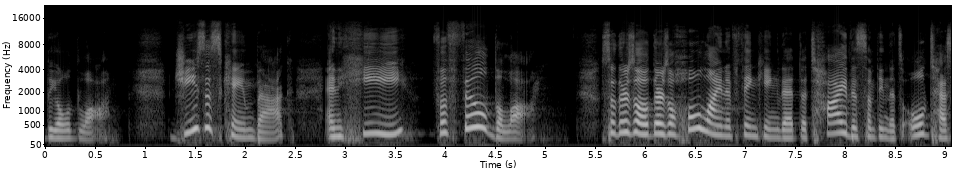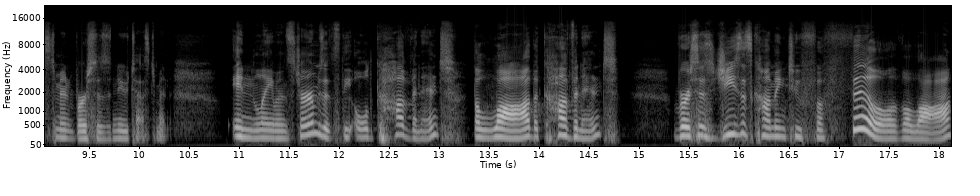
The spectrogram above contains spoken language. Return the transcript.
the old law. Jesus came back and he fulfilled the law. So there's a, there's a whole line of thinking that the tithe is something that's Old Testament versus New Testament. In layman's terms, it's the Old Covenant, the law, the covenant, versus Jesus coming to fulfill the law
